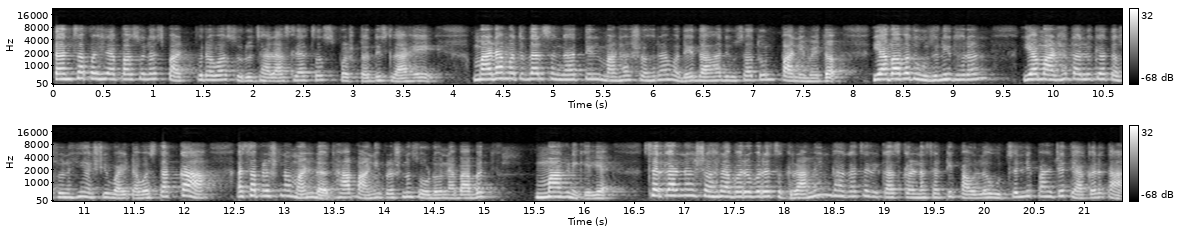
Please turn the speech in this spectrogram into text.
त्यांचा पहिल्यापासूनच पाठपुरावा सुरू झाला असल्याचं स्पष्ट दिसलं आहे. माढा मतदारसंघातील माढा शहरामध्ये दहा दिवसातून पाणी मिळतं. याबाबत उजनी धरण या माढा तालुक्यात असूनही अशी वाईट अवस्था का? असा प्रश्न मांडत हा पाणी प्रश्न सोडवण्याबाबत मागणी केली आहे. सरकारनं शहराबरोबरच ग्रामीण भागाचा विकास करण्यासाठी पावलं उचलली पाहिजेत याकरता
